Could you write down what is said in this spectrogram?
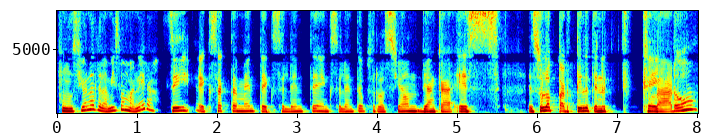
funciona de la misma manera. Sí, exactamente, excelente, excelente observación, Bianca. Es, es solo a partir de tener claro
